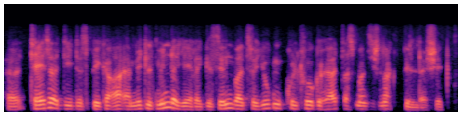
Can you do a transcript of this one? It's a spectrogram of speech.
äh, Täter, die das BKA ermittelt, Minderjährige sind, weil zur Jugendkultur gehört, dass man sich Nacktbilder schickt.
